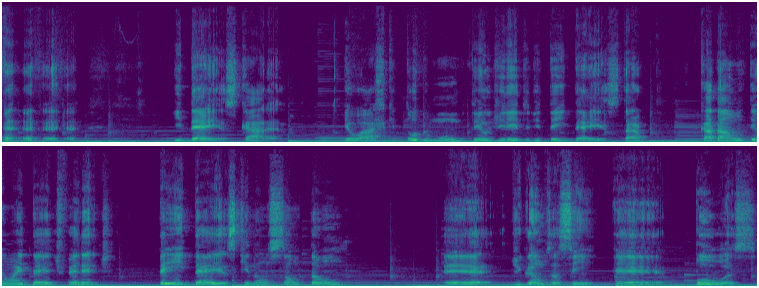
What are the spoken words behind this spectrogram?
ideias, cara. Eu acho que todo mundo tem o direito de ter ideias, tá? Cada um tem uma ideia diferente. Tem ideias que não são tão é, digamos assim, é, boas,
